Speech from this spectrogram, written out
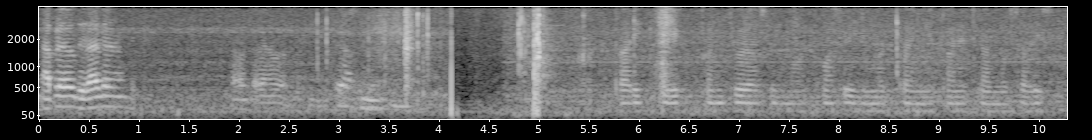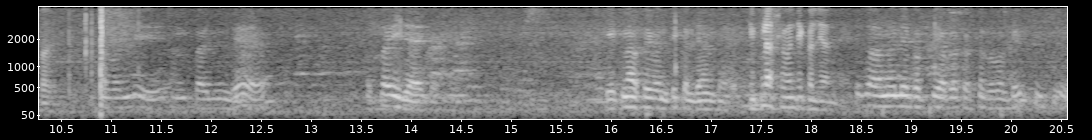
આપડે એવો દુરાગ્રહ નથી. તારીખ એક પંચોરાસી મહાત્મા શ્રી હિંમતભાઈ મહેતાને ત્યાં નવસારી સ્થળ બંદી અને પહેલું છે તો થઈ જાય છે એકના સેવનથી કલ્યાણ થાય એકલા સેવનથી કલ્યાણ થાય એ તો અનન્ય ભક્તિ આપણે કૃષ્ણ ભગવાન કહી શકીએ.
